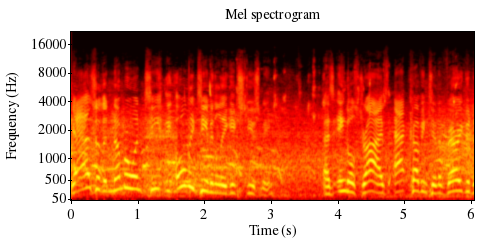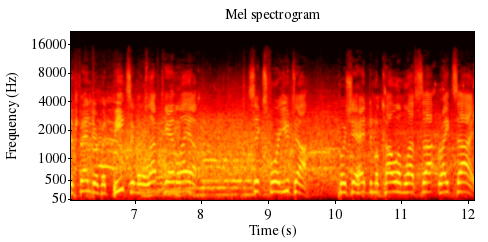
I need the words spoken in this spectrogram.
Jazz are the number one team, the only team in the league, excuse me, as Ingles drives at Covington, a very good defender, but beats him with a left-hand layup. 6-4 Utah. Push ahead to McCollum, left side, right side.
